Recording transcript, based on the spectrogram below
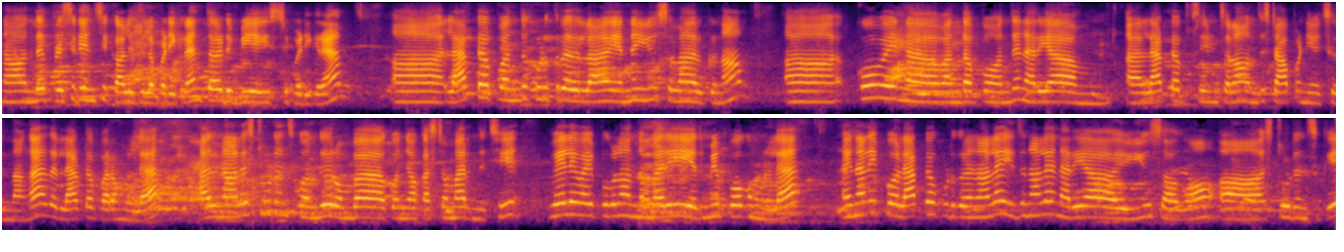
நான் வந்து பிரசிடென்சி காலேஜில் படிக்கிறேன். தேர்டு பிஏ ஹிஸ்ட்ரி படிக்கிறேன். லேப்டாப் வந்து கொடுக்குறதுல என்ன யூஸ் எல்லாம் இருக்குன்னா கோவிட் வந்தப்போ வந்து நிறையா லேப்டாப் சிம்ஸ் எல்லாம் வந்து ஸ்டாப் பண்ணி வச்சுருந்தாங்க. அது லேப்டாப் வர முடியல. அதனால ஸ்டூடெண்ட்ஸ்க்கு வந்து ரொம்ப கொஞ்சம் கஷ்டமாக இருந்துச்சு. வேலை வாய்ப்புகளும் அந்த மாதிரி எதுவுமே போக முடியல. அதனால இப்போ லேப்டாப் கொடுக்குறதுனால இதனால நிறையா யூஸ் ஆகும் ஸ்டூடெண்ட்ஸுக்கு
